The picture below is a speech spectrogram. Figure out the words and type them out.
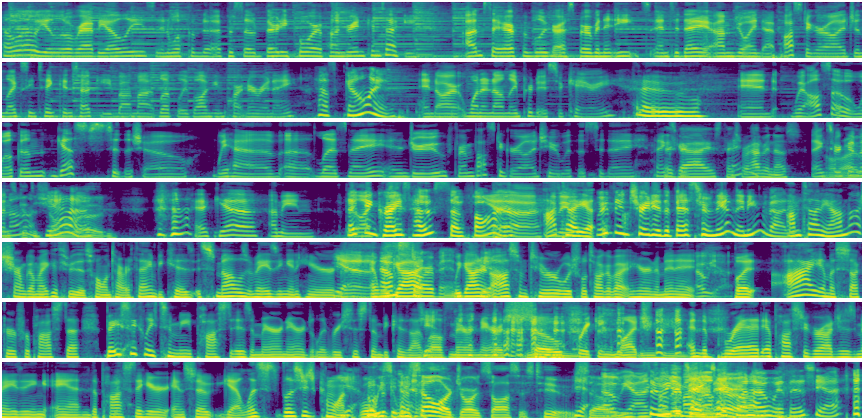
Hello, you little raviolis, and welcome to episode 34 of Hungry in Kentucky. I'm Sarah from Bluegrass Bourbon and Eats, and today I'm joined at Pasta Garage in Lexington, Kentucky by my lovely vlogging partner Renee How's it going? and our one and only producer Carrie. Hello. And we also welcome guests to the show. We have uh, Lesme and Drew from Pasta Garage here with us today. Thanks hey for, guys, thanks for having us. Thanks All for right, coming let's on. get the show Yeah. on the road. Heck yeah! I mean, I They've feel been like- Grace hosts so far. Yeah, I mean, tell you, We've been treated the best from them than anybody. I'm telling you, I'm not sure I'm gonna make it through this whole entire thing because it smells amazing in here. Yeah. and we I'm got starving. we got an Yeah. awesome tour, which we'll talk about here in a minute. Oh, yeah. But I am a sucker for pasta. Basically, to me, pasta is a marinara delivery system because I Yes. love marinara so freaking much, mm-hmm. and the bread at Pasta Garage is amazing, and the pasta here. And so, yeah, let's let's just come on. Yeah. Well, we, we sell our jarred sauces too. Yeah. So Oh, yeah, so we on can the take, take one on home with us. Yeah.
